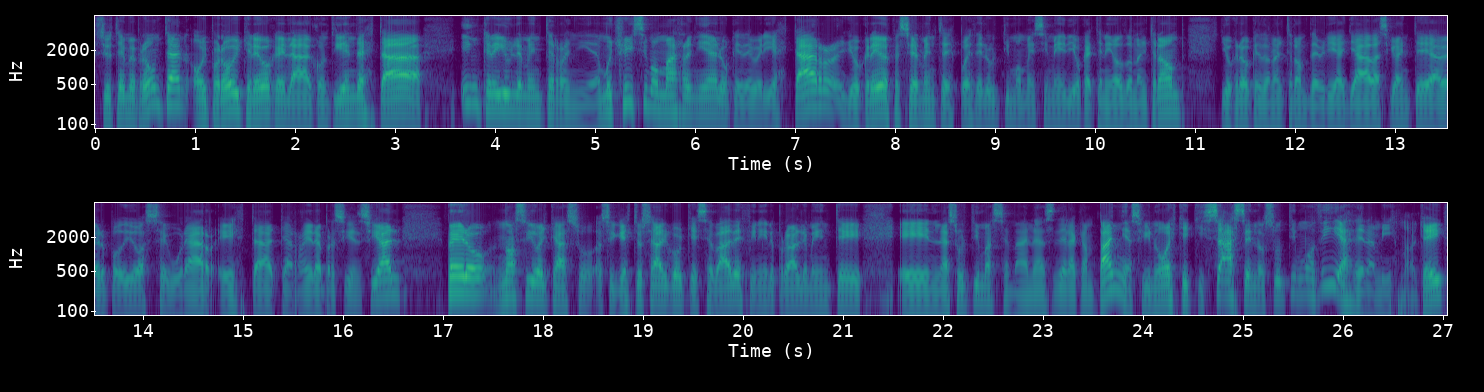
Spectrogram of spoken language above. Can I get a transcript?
si ustedes me preguntan, hoy por hoy creo que la contienda está increíblemente reñida, muchísimo más reñida de lo que debería estar, yo creo, especialmente después del último mes y medio que ha tenido Donald Trump. Yo creo que Donald Trump debería ya básicamente haber podido asegurar esta carrera presidencial pero no ha sido el caso, así que esto es algo que se va a definir probablemente en las últimas semanas de la campaña, si no es que quizás en los últimos días de la misma, ¿ok?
